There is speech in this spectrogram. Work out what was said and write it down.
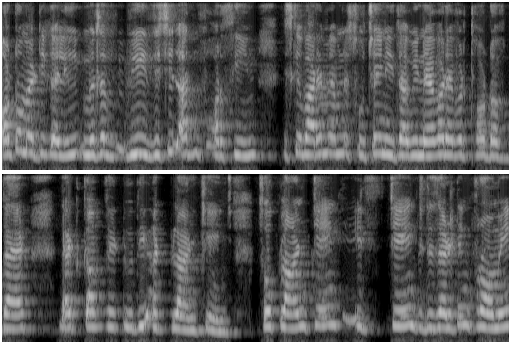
automatically मतलब वी दिस इज़ अनफॉरसीन जिसके बारे में हमने सोचा ही नहीं था. We never ever thought of that that comes it to the at planned change so planned change is change resulting from a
